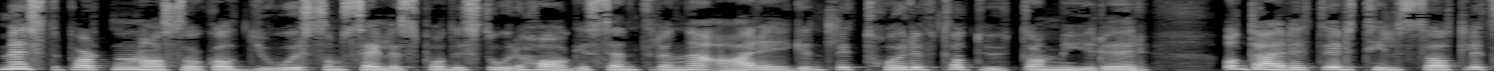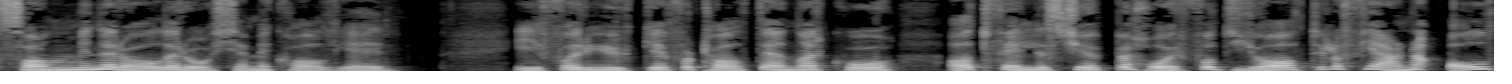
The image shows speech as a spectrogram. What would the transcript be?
Mesteparten av såkalt jord som selges på de store hagesentrene, er egentlig torv tatt ut av myrer, og deretter tilsatt litt sand, mineraler og kjemikalier. I forrige uke fortalte NRK at Felleskjøpet har fått ja til å fjerne all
